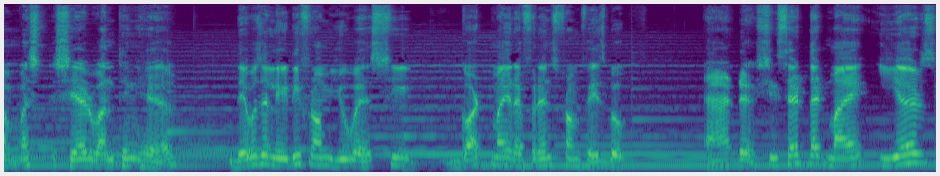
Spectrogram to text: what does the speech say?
I must share one thing here. There was a lady from us she got my reference from facebook and she said that my ears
